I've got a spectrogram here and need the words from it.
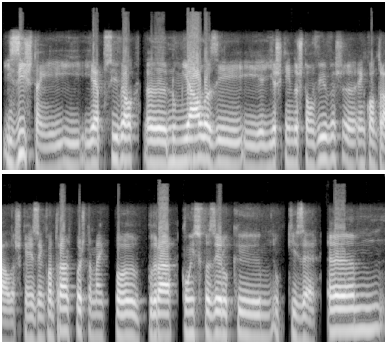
existem e, e é possível nomeá-las e, e, e, as que ainda estão vivas encontrá-las. Quem as encontrar depois também poderá com isso fazer o que, o que quiser. Um,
